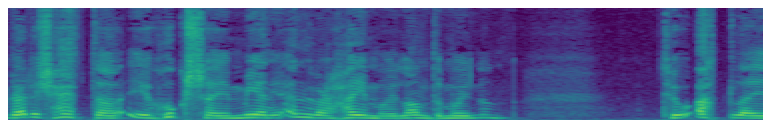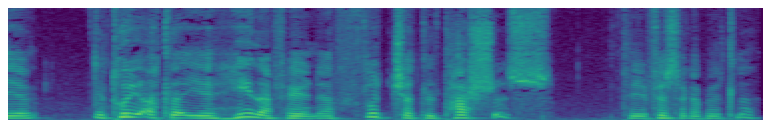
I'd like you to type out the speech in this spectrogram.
vær ikke hetta i huksa i men i enn var heima i landet munnen, to atlei tog atlei hina ferien flutja til Tarsus til fyrsta kapitlet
